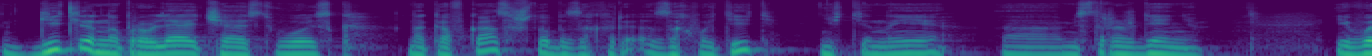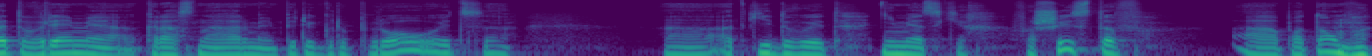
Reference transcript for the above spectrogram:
Гитлер направляет часть войск на Кавказ, чтобы захватить нефтяные э, месторождения. И в это время Красная Армия перегруппировывается, э, откидывает немецких фашистов, а потом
